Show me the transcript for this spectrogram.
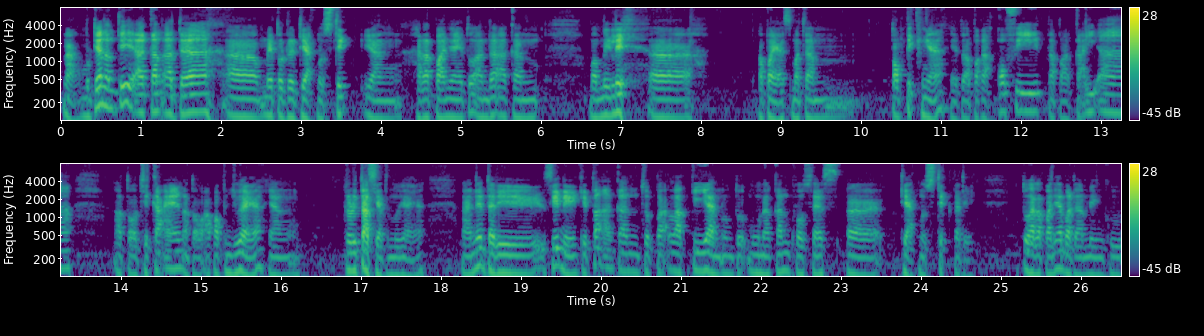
Nah, kemudian nanti akan ada uh, metode diagnostik yang harapannya itu Anda akan memilih uh, apa ya semacam topiknya yaitu apakah COVID, apakah KIA atau JKN atau apa pun juga ya yang prioritas ya tentunya ya. Nah ini dari sini kita akan coba latihan untuk menggunakan proses uh, diagnostik tadi. Itu harapannya pada minggu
